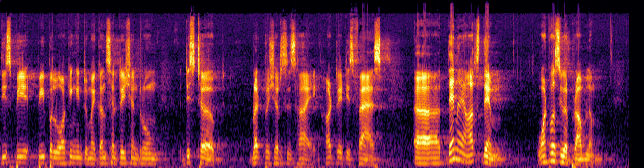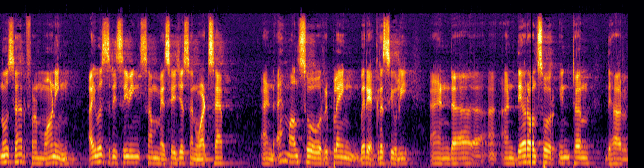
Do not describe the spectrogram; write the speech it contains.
these pe- people walking into my consultation room disturbed, blood pressure is high, heart rate is fast. Uh, then I asked them, What was your problem? No, sir, from morning I was receiving some messages on WhatsApp and I am also replying very aggressively and, uh, and they are also in turn they are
